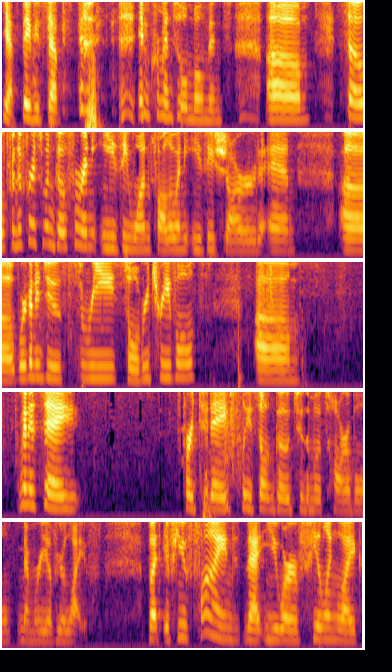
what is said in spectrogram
yeah, baby steps. incremental moments. Um, so for the first one, go for an easy one, follow an easy shard, and uh, we're going to do three soul retrievals. Um, I'm going to say for today, please don't go to the most horrible memory of your life. But if you find that you are feeling like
